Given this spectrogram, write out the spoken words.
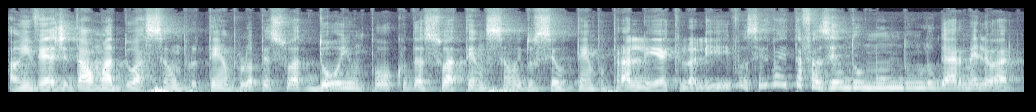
ao invés de dar uma doação para o templo, a pessoa doe um pouco da sua atenção e do seu tempo para ler aquilo ali e você vai estar tá fazendo o mundo um lugar melhor.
